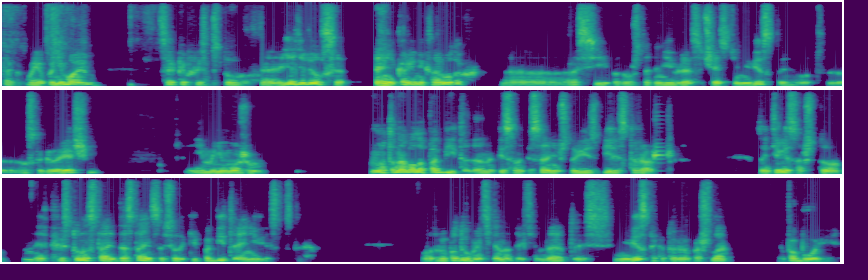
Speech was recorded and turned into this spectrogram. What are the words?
так как мы ее понимаем, Церковь Христова, я делился о коренных народах России, потому что они являются частью невесты, вот, русскоговорящей. И мы не можем вот она была побита, да, написано в Писании, что ее избили стражи. интересно, что Христу достанется все-таки побитая невеста. Вот вы подумайте над этим, да, то есть невеста, которая прошла побои.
